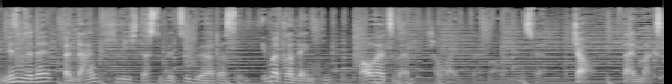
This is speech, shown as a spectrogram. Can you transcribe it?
In diesem Sinne bedanke ich mich, dass du mir zugehört hast und immer dran denken, um Bauherr zu werden. Schau rein, Bauherr werden. Ciao, dein Maxi.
